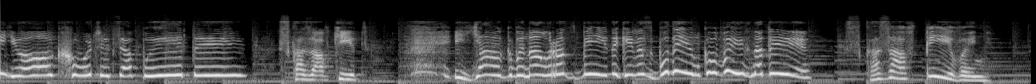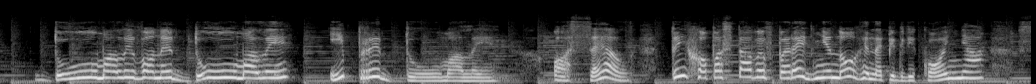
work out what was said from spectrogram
як хочеться пити, сказав кіт. Як би нам розбійників із будинку вигнати, сказав півень. Думали вони, думали і придумали. Осел тихо поставив передні ноги на підвіконня,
